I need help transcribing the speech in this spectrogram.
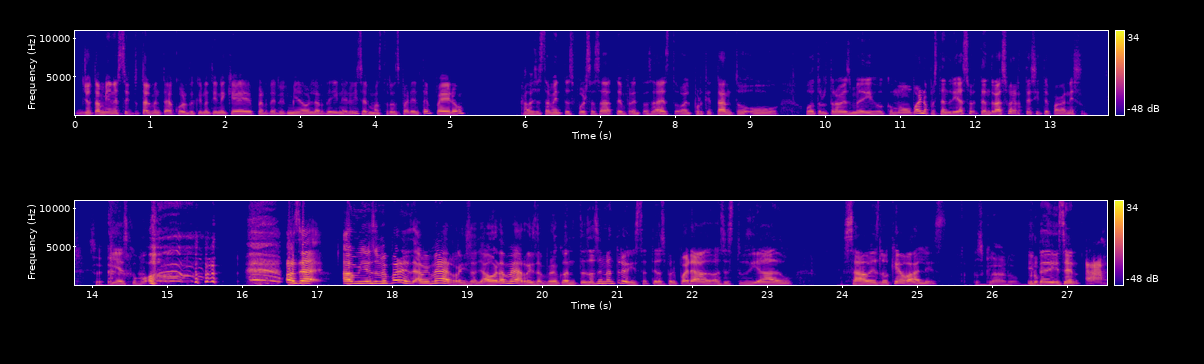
yo también estoy totalmente de acuerdo que uno tiene que perder el miedo a hablar de dinero y ser más transparente, pero a veces también te esfuerzas a, te enfrentas a esto, al por qué tanto, o otro otra vez me dijo como, bueno, pues tendrías, tendrás suerte si te pagan eso. Sí. Y es como, o sea, A mí eso me parece, a mí me da risa, y ahora me da risa, pero cuando tú haces una entrevista, te has preparado, has estudiado, sabes lo que vales. Pues claro. Y te dicen, ah,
